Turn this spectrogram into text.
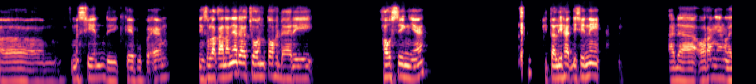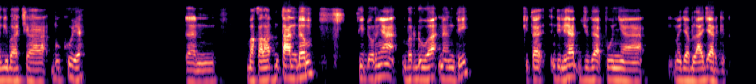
um, mesin di KPUPM. Yang sebelah kanannya adalah contoh dari housingnya. Kita lihat di sini ada orang yang lagi baca buku ya. Dan bakalan tandem tidurnya berdua nanti. Kita dilihat juga punya meja belajar gitu.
